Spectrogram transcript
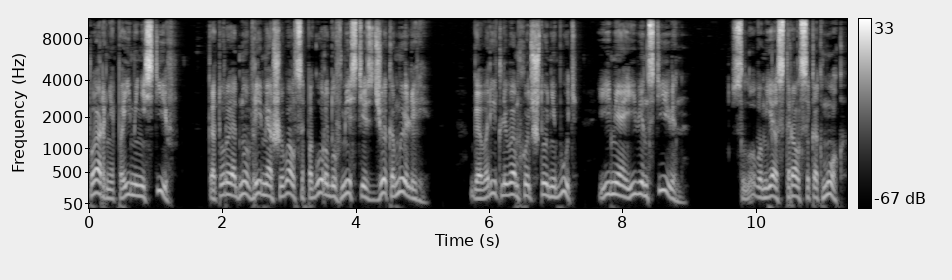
парня по имени Стив, который одно время ошивался по городу вместе с Джеком Эллери? Говорит ли вам хоть что-нибудь Имя Ивен Стивен. Словом, я старался как мог,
